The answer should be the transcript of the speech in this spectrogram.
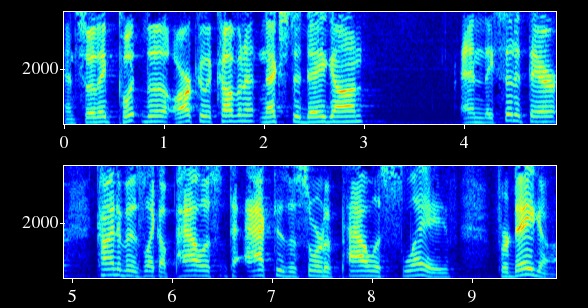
And so they put the Ark of the Covenant next to Dagon and they set it there kind of as like a palace, to act as a sort of palace slave for Dagon.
